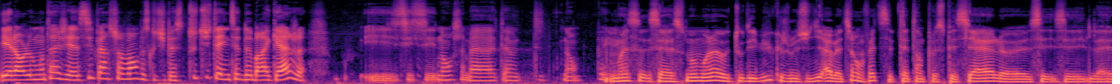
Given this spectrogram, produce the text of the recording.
Et alors, le montage est assez perturbant parce que tu passes tout de suite à une scène de braquage. Et c'est. Non, ça m'a. Non, pas. Moi, c'est à ce moment-là, au tout début, que je me suis dit ah bah tiens, en fait, c'est peut-être un peu spécial. euh, c'est la-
